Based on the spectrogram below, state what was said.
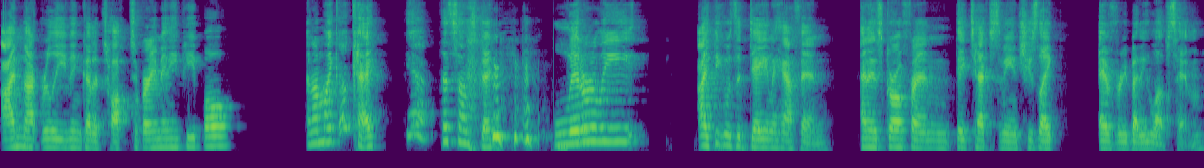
I'm not really even going to talk to very many people. And I'm like, okay, yeah, that sounds good. Literally, I think it was a day and a half in, and his girlfriend, they texted me and she's like, everybody loves him.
